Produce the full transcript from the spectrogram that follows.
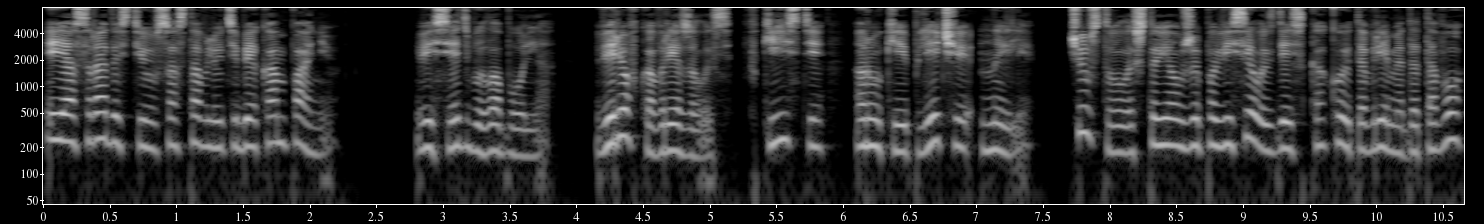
и я с радостью составлю тебе компанию?» Висеть было больно. Веревка врезалась в кисти, руки и плечи ныли. Чувствовалось, что я уже повисела здесь какое-то время до того,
